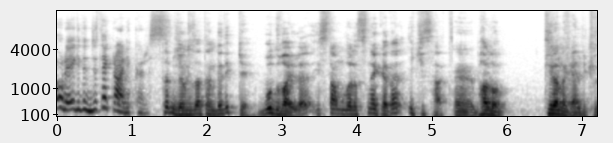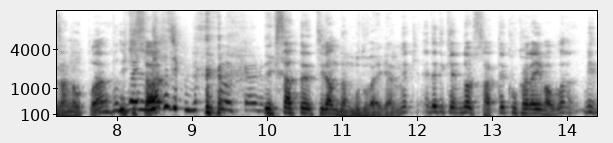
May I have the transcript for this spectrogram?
Oraya gidince tekrar yıkarız. Tabii canım zaten dedik ki Budva ile İstanbul arası ne kadar? 2 saat. Ee, pardon. Tiran'a geldik biz Arnavutluğa. Bu 2 böyle saat. bakıyorum. 2 saatte Tiran'dan Budva'ya gelmek. E dedik ki 4 saatte kokara eyvallah. Bir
